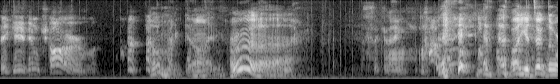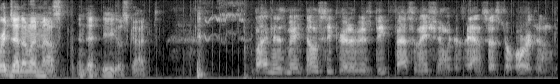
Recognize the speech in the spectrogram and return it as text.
they gave him charm. oh my god. Ugh. Sickening. well, you took the words out of my mouth. There you go, Scott. Biden has made no secret of his deep fascination with his ancestral origins.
